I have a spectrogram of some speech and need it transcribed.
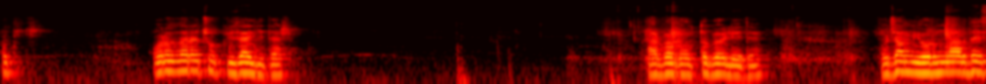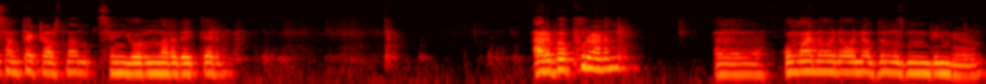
Patik. Oralara çok güzel gider. Erba da böyleydi. Hocam yorumlardaysan tekrardan seni yorumlara beklerim. Erba Pura'nın eee, online oyunu oynadınız mı bilmiyorum.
